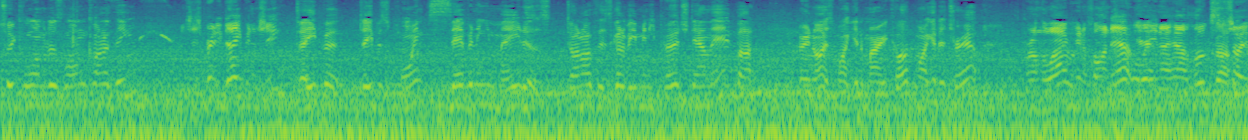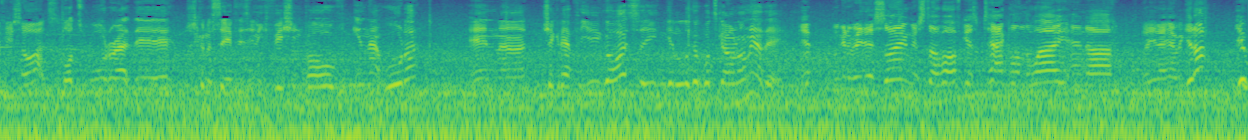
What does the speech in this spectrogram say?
two kilometres long kind of thing. Which is pretty deep, isn't she? Deep at deepest point, 70 metres. Don't know if there's going to be many perch down there, but who knows? Might get a Murray cod, might get a trout. We're on the way, we're going to find out. We'll Yeah. let you know how it looks, Right. show you a few sights. Lots of water out there. Just going to see if there's any fish involved in that water, and uh, check it out for you guys so you can get a look at what's going on out there. Yep, we're going to be there soon. We're going to stop off, get some tackle on the way, and uh, let you know how we get on. You.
